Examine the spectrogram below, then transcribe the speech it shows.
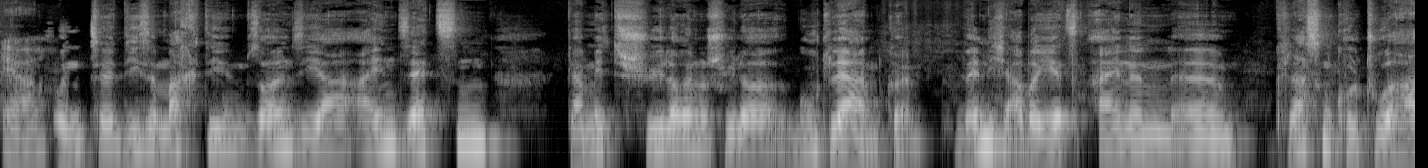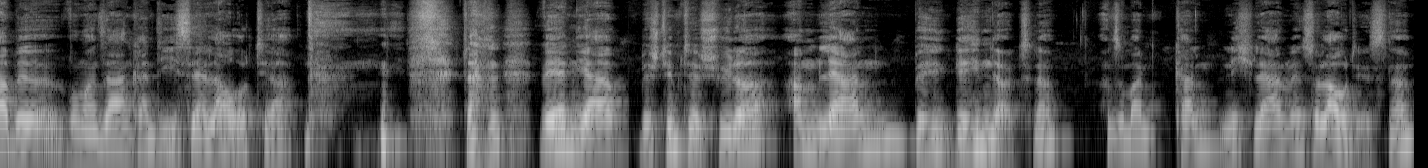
Ja. Und äh, diese Macht, die sollen sie ja einsetzen, damit Schülerinnen und Schüler gut lernen können. Wenn ich aber jetzt einen äh, Klassenkultur habe, wo man sagen kann, die ist sehr laut, ja, dann werden ja bestimmte Schüler am Lernen gehindert. Ne? Also man kann nicht lernen, wenn es so laut ist. Ne?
